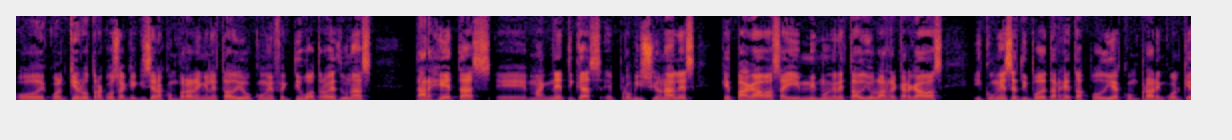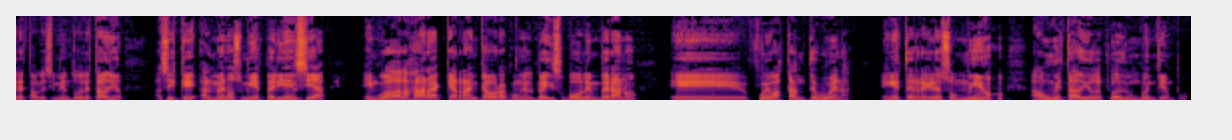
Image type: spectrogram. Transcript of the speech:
o de cualquier otra cosa que quisieras comprar en el estadio con efectivo a través de unas tarjetas eh, magnéticas eh, provisionales que pagabas ahí mismo en el estadio, las recargabas y con ese tipo de tarjetas podías comprar en cualquier establecimiento del estadio. Así que al menos mi experiencia en Guadalajara, que arranca ahora con el béisbol en verano, eh, fue bastante buena en este regreso mío a un estadio después de un buen tiempo.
